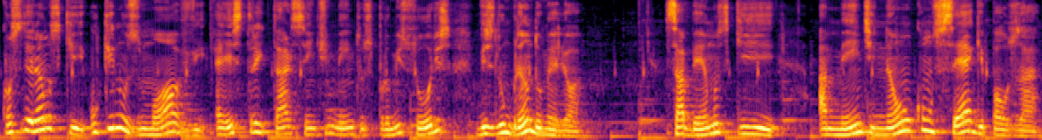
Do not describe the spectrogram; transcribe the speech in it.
Consideramos que o que nos move é estreitar sentimentos promissores, vislumbrando o melhor. Sabemos que a mente não consegue pausar.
